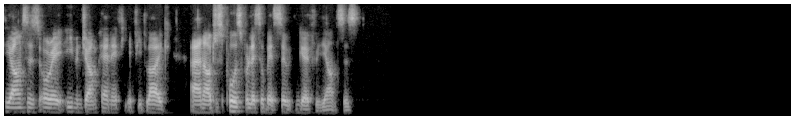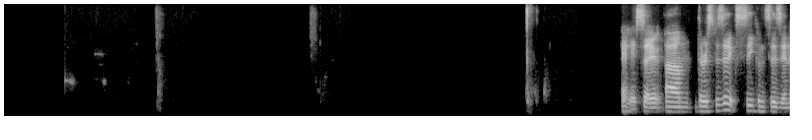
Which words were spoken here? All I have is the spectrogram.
the answers or even jump in if, if you'd like. And I'll just pause for a little bit so we can go through the answers. Okay, so um, there are specific sequences in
